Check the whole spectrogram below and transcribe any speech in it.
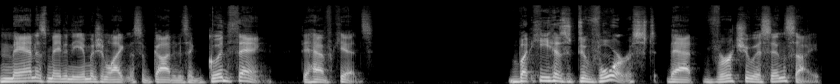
Man is made in the image and likeness of God. It is a good thing to have kids. But he has divorced that virtuous insight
